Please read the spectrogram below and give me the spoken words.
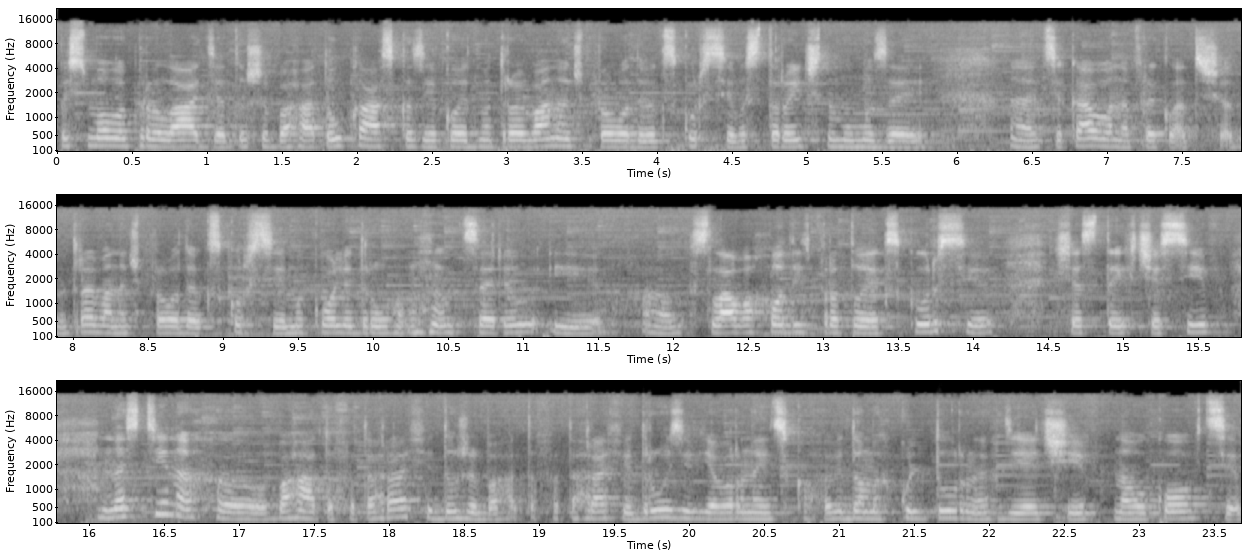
письмове приладдя, дуже багато. Указка, з якою Дмитро Іванович проводив екскурсії в історичному музеї. Е, Цікаво, наприклад, що Дмитро Іванович проводив екскурсії Миколі II царю, і е, слава ходить про ту екскурсію ще з тих часів. На стінах е, багато фотографій, дуже багато фотографій друзів Яворницького, відомих культурних діячів, науковців,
